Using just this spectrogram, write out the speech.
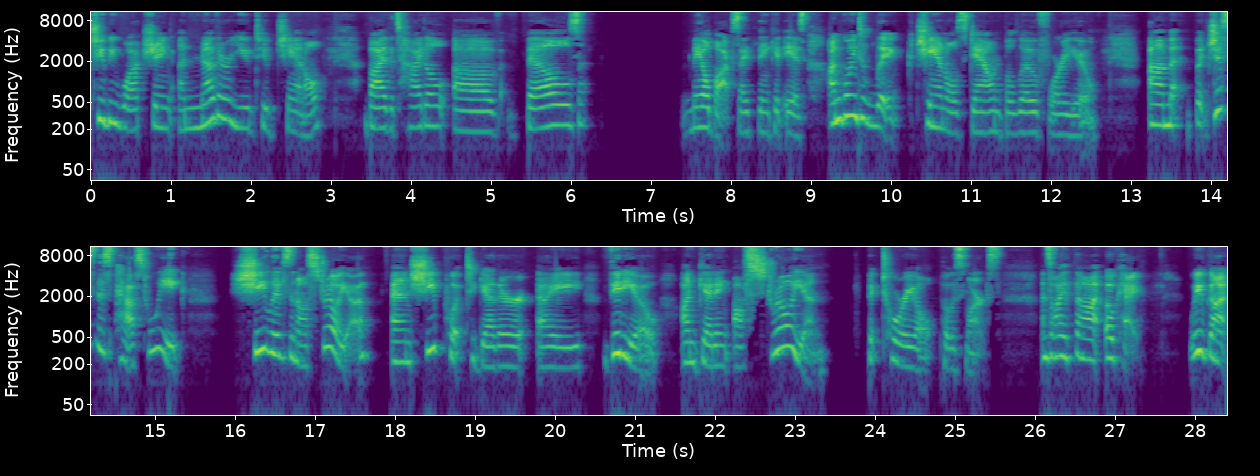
to be watching another YouTube channel by the title of Belle's mailbox, I think it is. I'm going to link channels down below for you. Um, but just this past week, she lives in Australia and she put together a video on getting Australian pictorial postmarks. And so I thought, okay, we've got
